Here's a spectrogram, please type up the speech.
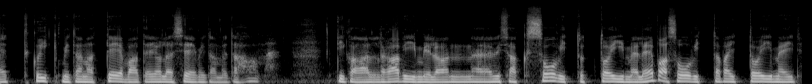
et kõik, mida nad teevad, ei ole see, mida me tahame et igal ravimil on äh, lisaks soovitud toimele ebasoovitavaid toimeid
